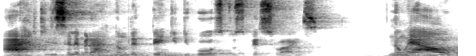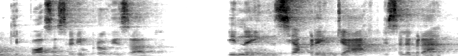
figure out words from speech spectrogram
A arte de celebrar não depende de gostos pessoais não é algo que possa ser improvisado. E nem se aprende a arte de celebrar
